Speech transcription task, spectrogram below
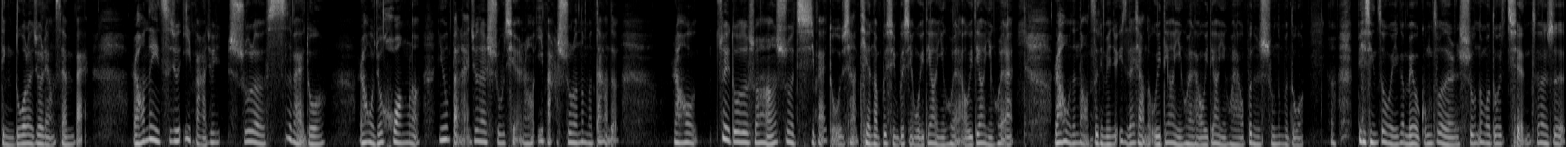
顶多了就两三百，然后那一次就一把就输了四百多，然后我就慌了，因为本来就在输钱，然后一把输了那么大的，然后最多的时候好像输了七百多，我就想天呐，不行不行，我一定要赢回来，我一定要赢回来。然后我的脑子里面就一直在想着，我一定要赢回来，我一定要赢回来，我不能输那么多。毕竟作为一个没有工作的人，输那么多钱真的是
